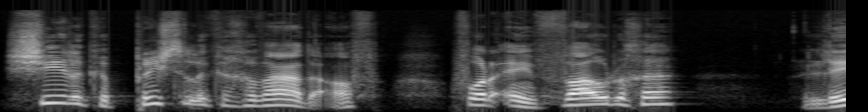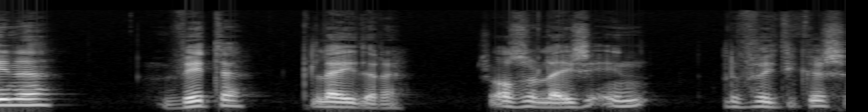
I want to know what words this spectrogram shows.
sierlijke priesterlijke gewaden af voor eenvoudige, linnen, witte klederen, zoals we lezen in Leviticus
